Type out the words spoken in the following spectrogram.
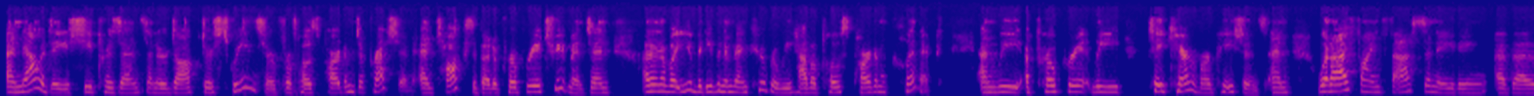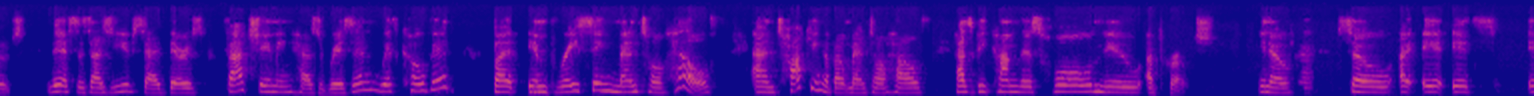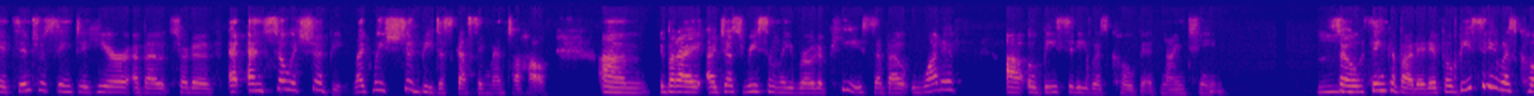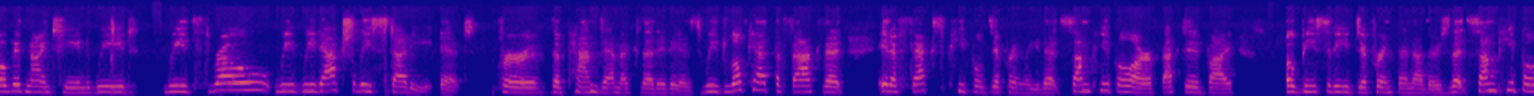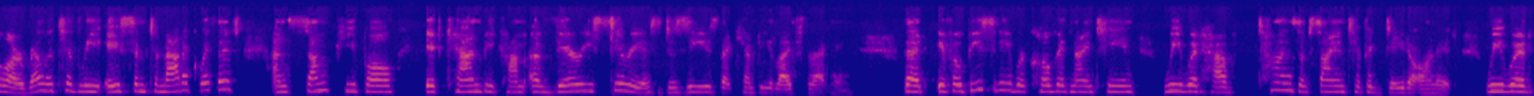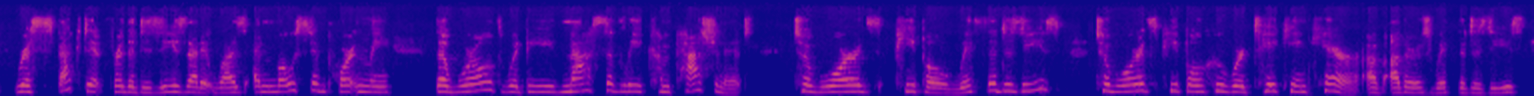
And nowadays, she presents and her doctor screens her for postpartum depression and talks about appropriate treatment. And I don't know about you, but even in Vancouver, we have a postpartum clinic and we appropriately take care of our patients. And what I find fascinating about this is, as you've said, there's fat shaming has risen with COVID, but embracing mental health and talking about mental health has become this whole new approach. You know, so I, it, it's it's interesting to hear about sort of and so it should be like we should be discussing mental health um, but I, I just recently wrote a piece about what if uh, obesity was COVID 19. Mm. So think about it. If obesity was COVID 19, we'd we'd throw we we'd actually study it for the pandemic that it is we'd look at the fact that it affects people differently that some people are affected by obesity different than others that some people are relatively asymptomatic with it and some people it can become a very serious disease that can be life threatening. That if obesity were COVID 19, we would have tons of scientific data on it. We would respect it for the disease that it was. And most importantly, the world would be massively compassionate towards people with the disease, towards people who were taking care of others with the disease.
